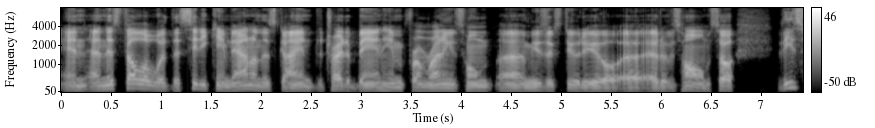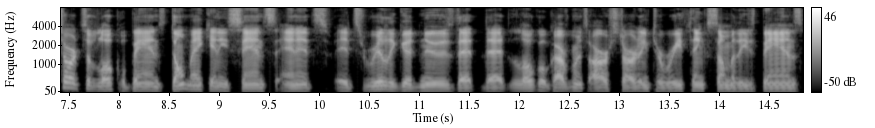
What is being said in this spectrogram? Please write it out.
And and this fellow, with the city came down on this guy and to try to ban him from running his home uh, music studio uh, out of his home. So these sorts of local bans don't make any sense and it's it's really good news that that local governments are starting to rethink some of these bans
